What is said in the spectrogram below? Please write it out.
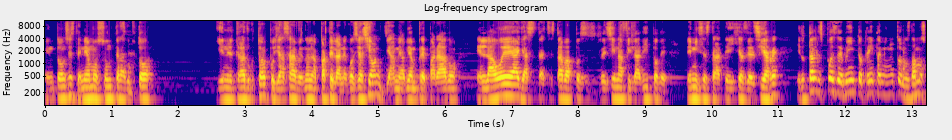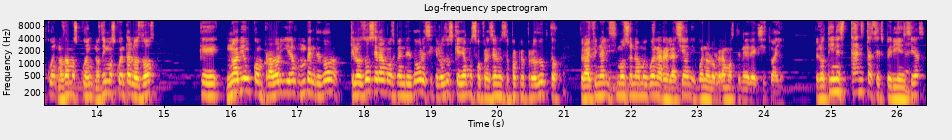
Entonces teníamos un traductor. Y en el traductor, pues ya sabes, ¿no? en la parte de la negociación, ya me habían preparado en la OEA, ya estaba pues recién afiladito de, de mis estrategias del cierre. Y total, después de 20 o 30 minutos nos, damos nos, damos nos dimos cuenta los dos que no había un comprador y un vendedor, que los dos éramos vendedores y que los dos queríamos ofrecer nuestro propio producto, pero al final hicimos una muy buena relación y bueno, logramos tener éxito ahí. Pero tienes tantas experiencias,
